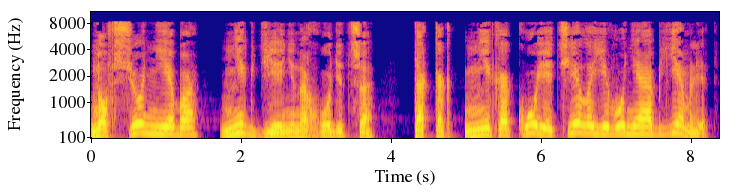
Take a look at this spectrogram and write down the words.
но все небо нигде не находится, так как никакое тело его не объемлет.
